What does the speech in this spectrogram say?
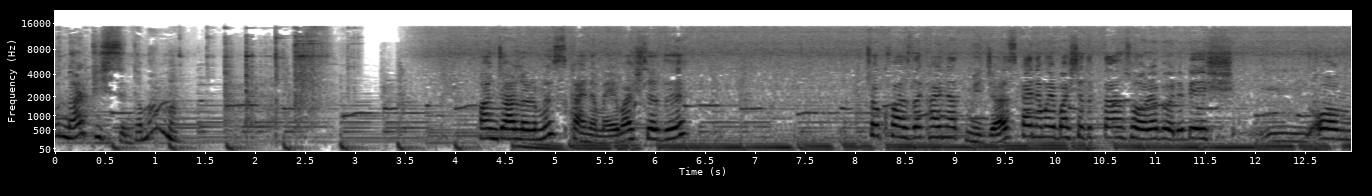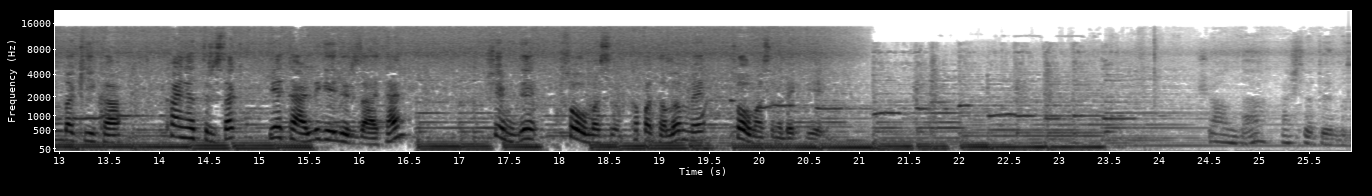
Bunlar pişsin tamam mı? Pancarlarımız kaynamaya başladı. Çok fazla kaynatmayacağız. Kaynamaya başladıktan sonra böyle 5-10 dakika kaynatırsak yeterli gelir zaten. Şimdi soğumasını kapatalım ve soğumasını bekleyelim. Şu anda başladığımız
